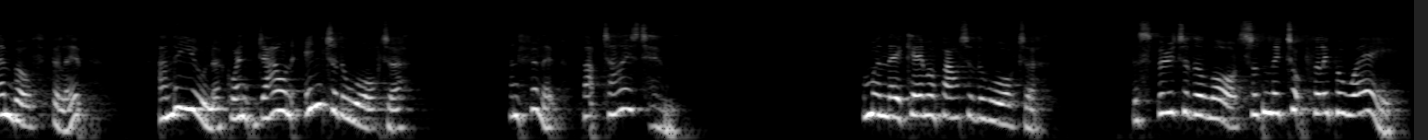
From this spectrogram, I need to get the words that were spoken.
Then both Philip and the eunuch went down into the water, and Philip baptized him. And when they came up out of the water, the Spirit of the Lord suddenly took Philip away,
